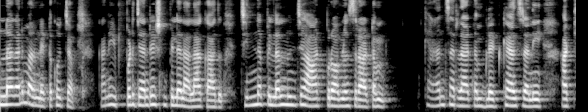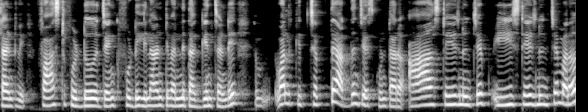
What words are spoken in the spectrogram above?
ఉన్నా కానీ మనం నెట్టుకొచ్చాం. కానీ ఇప్పుడు జనరేషన్ పిల్లలు అలా కాదు. చిన్న పిల్లల నుంచే హార్ట్ ప్రాబ్లమ్స్ రావటం క్యాన్సర్ రావటం బ్లడ్ క్యాన్సర్ అని అట్లాంటివి. ఫాస్ట్ ఫుడ్ జంక్ ఫుడ్ ఇలాంటివన్నీ తగ్గించండి. వాళ్ళకి చెప్తే అర్థం చేసుకుంటారు. ఆ స్టేజ్ నుంచే ఈ స్టేజ్ నుంచే మనం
